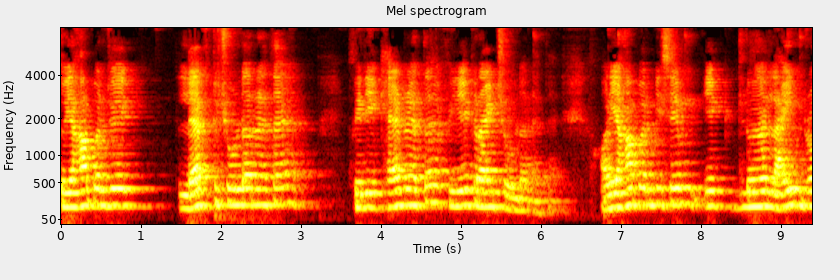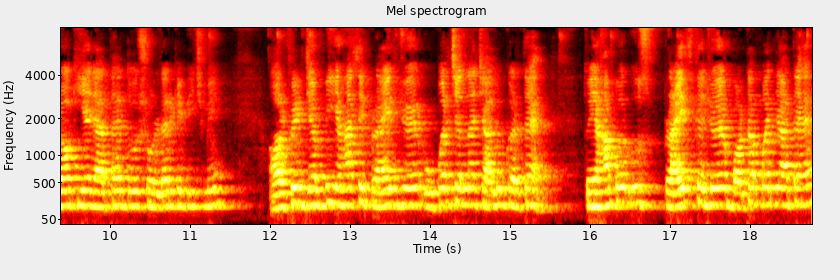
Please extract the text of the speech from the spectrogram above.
तो यहाँ पर जो एक लेफ़्ट शोल्डर रहता है, फिर एक हेड रहता है, फिर एक राइट शोल्डर रहता है। और यहाँ पर भी सेम एक लाइन ड्रॉ किया जाता है दो शोल्डर के बीच में। और फिर जब भी यहाँ से प्राइस जो है ऊपर चलना चालू करता है तो यहाँ पर उस प्राइस का जो है बॉटम बन जाता है।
